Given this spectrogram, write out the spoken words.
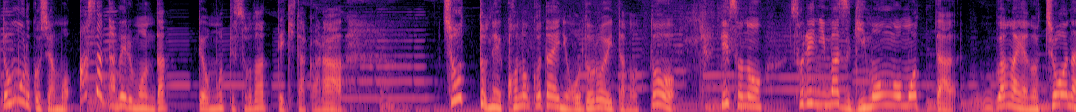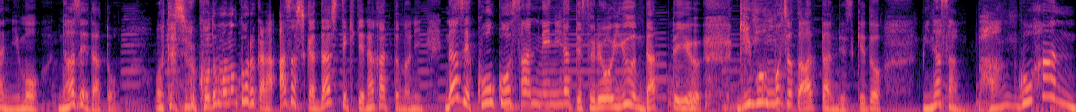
トウモロコシはもう朝食べるもんだって思って育ってきたからちょっとねこの答えに驚いたのとでそのそれにまず疑問を持った我が家の長男にもなぜだと私は子供の頃から朝しか出してきてなかったのになぜ高校3年になってそれを言うんだっていう疑問もちょっとあったんですけど皆さん晩ご飯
